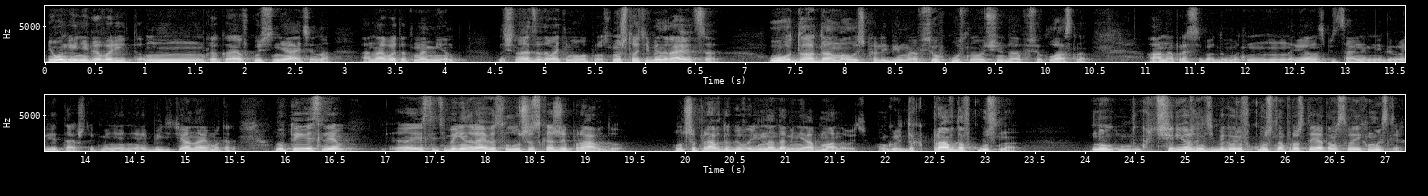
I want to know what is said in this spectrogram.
И он ей не говорит, м-м, какая вкуснятина. Она в этот момент начинает задавать ему вопрос. Ну что, тебе нравится? О, да, да, малышка, любимая, все вкусно очень, да, все классно. А она про себя думает, м-м, наверное, специально мне говорит так, чтобы меня не обидеть. И она ему так, ну ты если, э, если тебе не нравится, лучше скажи правду. Лучше правду говори, не надо меня обманывать. Он говорит, да правда вкусно. Ну, серьезно тебе говорю, вкусно, просто я там в своих мыслях.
